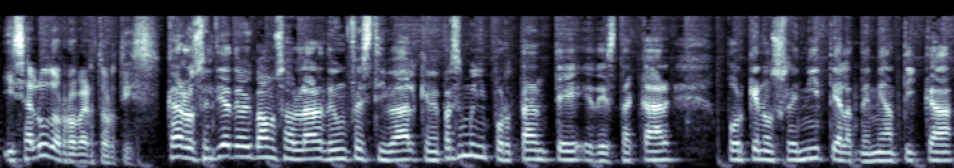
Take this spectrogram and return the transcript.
y saludo Roberto Ortiz. Carlos, el día de hoy vamos a hablar de un festival que me parece muy importante destacar porque nos remite a la temática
